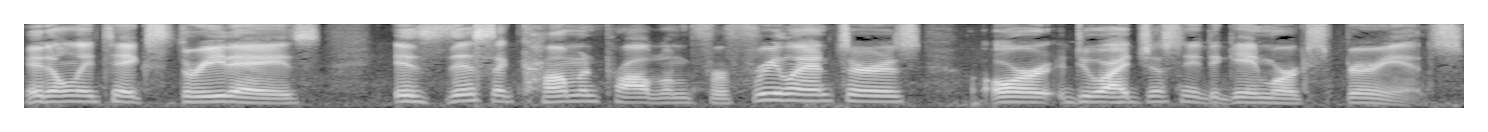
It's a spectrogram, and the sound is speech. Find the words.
it only takes three days. Is this a common problem for freelancers, or do I just need to gain more experience?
